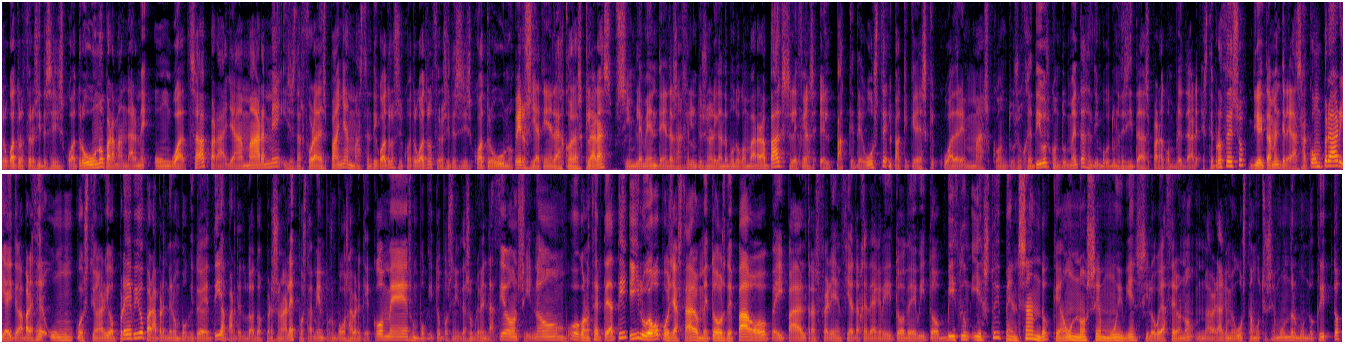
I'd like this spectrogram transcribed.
644-07641 para mandarme un WhatsApp, para llamarme y si estás fuera de España, más 34-644-07641. Pero si ya tienes las cosas claras, simplemente entras a angelnutricionalicante.com barra pack, seleccionas el pack que te guste, el pack que crees que cuadre más con tus objetivos, con tus metas, el tiempo que tú necesitas para completar este proceso, directamente le das a comprar y ahí te va a aparecer un cuestionario previo para aprender un poquito de ti, aparte de tus datos personales, pues también pues un poco saber qué comes, un poquito pues si necesitas suplementación, si no, un poco conocerte a ti. Y luego pues ya está, los métodos de pago, PayPal, transferencia, tarjeta de crédito, débito, Bizum. Y estoy pensando que aún no sé muy bien si lo voy a hacer o no, la verdad que me gusta mucho ese mundo, el mundo cripto,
